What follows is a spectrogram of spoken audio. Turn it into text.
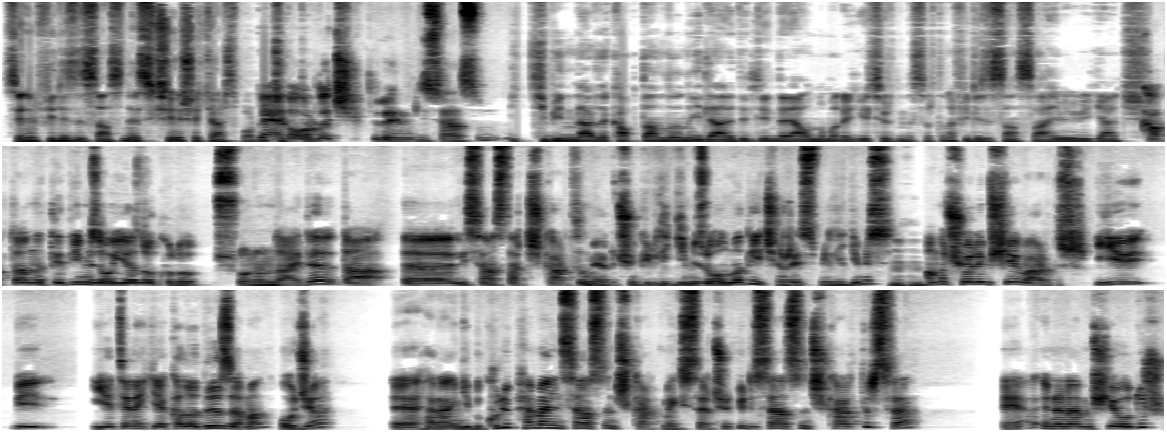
Senin Filiz lisansın Eskişehir Şekerspor'da Evet çıktı. orada çıktı benim lisansım. 2000'lerde kaptanlığını ilan edildiğinde ya on numarayı geçirdiğinde sırtına Filiz lisans sahibi bir genç. Kaptanlık dediğimiz o yaz okulu sonundaydı. Daha e, lisanslar çıkartılmıyordu. Çünkü ligimiz olmadığı için resmi ligimiz. Hı hı. Ama şöyle bir şey vardır. İyi bir yetenek yakaladığı zaman hoca e, herhangi bir kulüp hemen lisansını çıkartmak ister. Çünkü lisansını çıkartırsa eğer en önemli şey odur.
